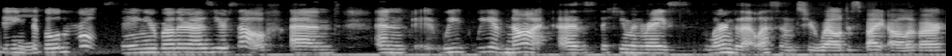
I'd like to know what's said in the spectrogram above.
seeing mm-hmm. the golden rule, seeing your brother as yourself, and and we we have not, as the human race, learned that lesson too well, despite all of our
